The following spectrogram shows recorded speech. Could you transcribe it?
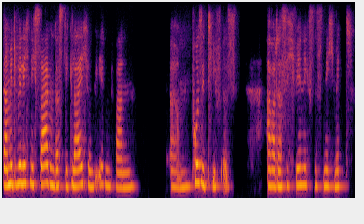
Damit will ich nicht sagen, dass die Gleichung irgendwann ähm, positiv ist, aber dass ich wenigstens nicht mit,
